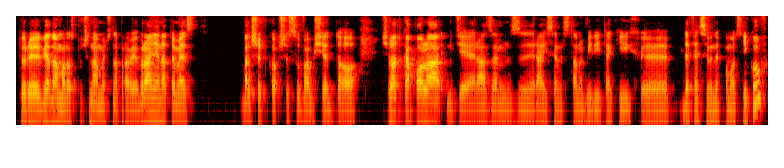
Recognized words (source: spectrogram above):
który wiadomo rozpoczynał mecz na prawej obronie, natomiast bardzo szybko przesuwał się do środka pola, gdzie razem z Rice'em stanowili takich y, defensywnych pomocników,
